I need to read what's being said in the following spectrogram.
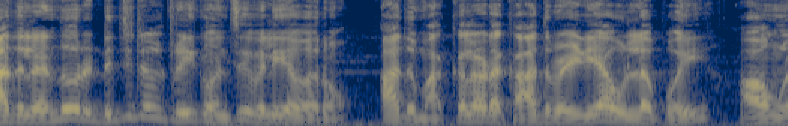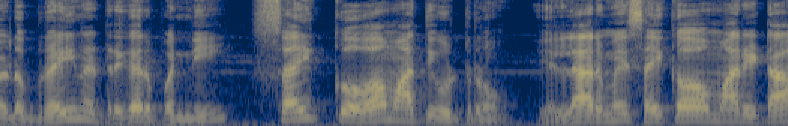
அதுல இருந்து ஒரு டிஜிட்டல் ஃப்ரீக்வன்சி வெளியே வரும். அது மக்களோட காது வழியா உள்ள போய் அவங்களோட பிரெயினை ட்ரிகர் பண்ணி சைக்கோவா மாத்தி விட்டுரும். எல்லாருமே சைக்கோவா மாறிட்டா?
